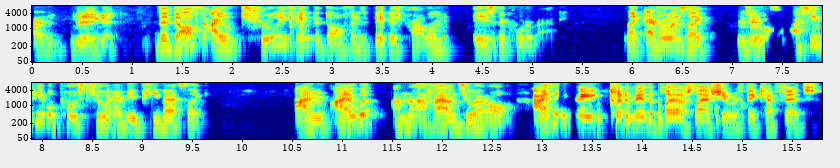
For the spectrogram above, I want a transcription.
are really good. the Dolphin. I truly think the Dolphins' biggest problem is the quarterback. Like everyone's like, Mhm. I've seen people post Tua MVP bets. Like, I'm I would I'm not high on Tua at all. I I think they could have made the playoffs last year if they kept Fitz.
